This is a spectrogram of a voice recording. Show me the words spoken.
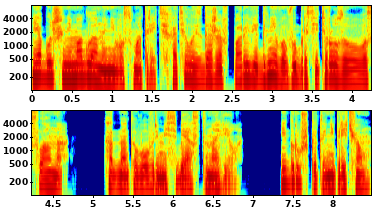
Я больше не могла на него смотреть, хотелось даже в порыве гнева выбросить розового слона, однако вовремя себя остановила. Игрушка-то ни при чем.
